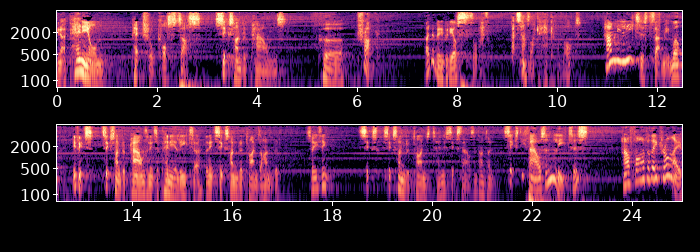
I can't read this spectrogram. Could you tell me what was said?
you know, a penny on petrol costs us £600 per truck. I don't know if anybody else thought that. That sounds like a heck of a lot. How many litres does that mean? Well, if it's £600 and it's a penny a litre, then it's 600 times 100. So you think six, 600 times 10 is 6,000 times 100. 60,000 litres? How far do they drive?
